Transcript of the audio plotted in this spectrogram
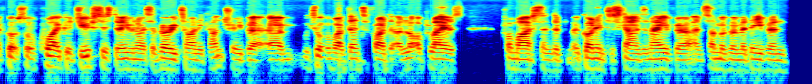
have got sort of quite a good youth system, even though it's a very tiny country. But um, we sort of identified that a lot of players from Iceland have, gone into Scandinavia, and some of them had even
